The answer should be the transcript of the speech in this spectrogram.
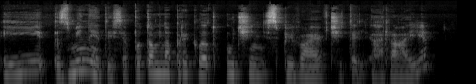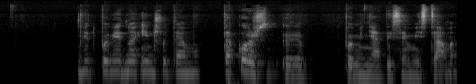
і змінитися. Потім, наприклад, учень співає, вчитель грає, відповідно, іншу тему, також е, помінятися місцями.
